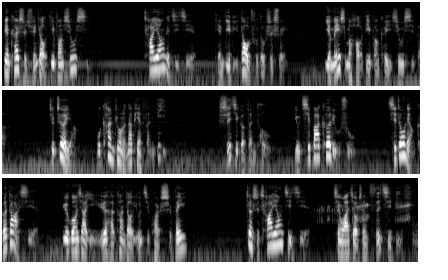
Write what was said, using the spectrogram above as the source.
便开始寻找地方休息。插秧的季节，田地里到处都是水，也没什么好地方可以休息的。就这样，我看中了那片坟地，十几个坟头，有七八棵柳树，其中两棵大些，月光下隐约还看到有几块石碑。正是插秧季节，青蛙叫声此起彼伏。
